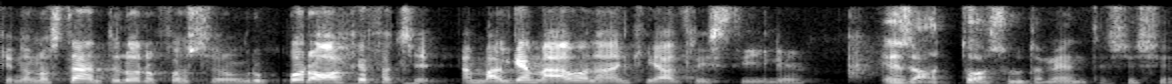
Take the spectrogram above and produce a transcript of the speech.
che nonostante loro fossero un gruppo rock, face- amalgamavano anche altri stili. Esatto, assolutamente, sì, sì.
